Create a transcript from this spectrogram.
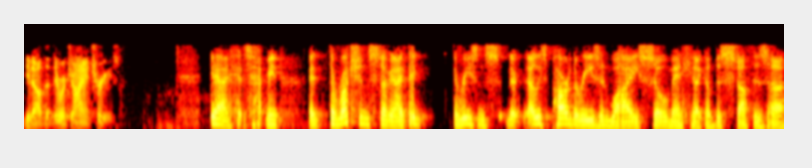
you know that there were giant trees. Yeah, I mean, it, the Russian stuff. I think the reasons, there- at least part of the reason why so many like of this stuff is uh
